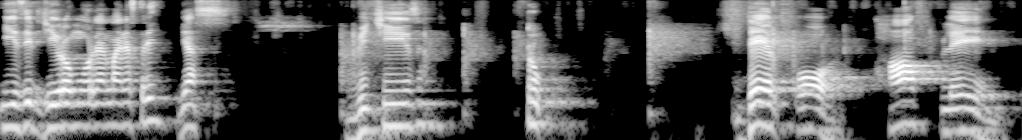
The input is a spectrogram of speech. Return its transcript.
3. Is it 0 more than minus 3? Yes. Which is true. Therefore, half plane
